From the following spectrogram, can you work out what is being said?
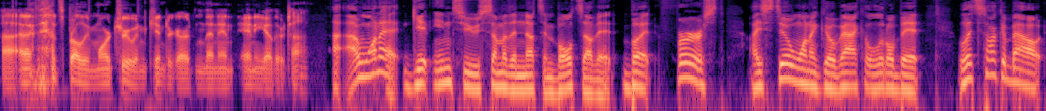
uh, and that's probably more true in kindergarten than in any other time. I, I want to get into some of the nuts and bolts of it, but first, I still want to go back a little bit. Let's talk about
